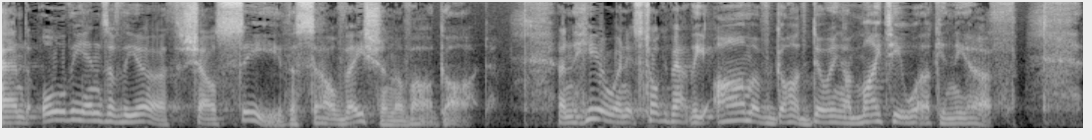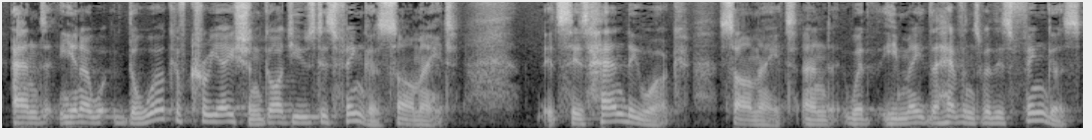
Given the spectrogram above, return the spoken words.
And all the ends of the earth shall see the salvation of our God. And here, when it's talking about the arm of God doing a mighty work in the earth, and you know, the work of creation, God used his fingers, Psalm 8. It's his handiwork, Psalm 8, and with, he made the heavens with his fingers.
